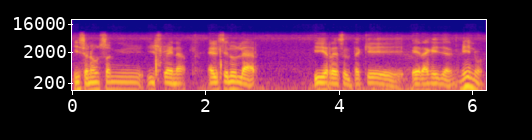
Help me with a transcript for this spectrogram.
y suena un sonido y suena el celular y resulta que era Guillermino.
